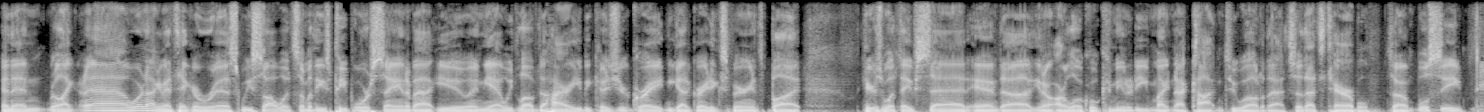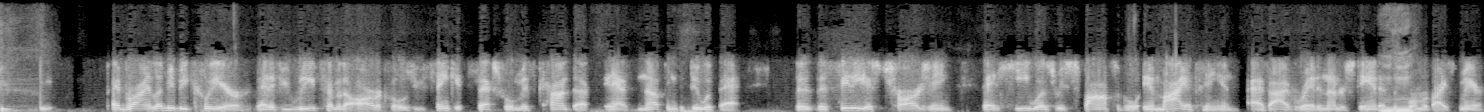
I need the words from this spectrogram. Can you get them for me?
And then we're like, nah, we're not going to take a risk. We saw what some of these people were saying about you, and yeah, we'd love to hire you because you're great and you got a great experience, but here's what they've said, and uh, you know our local community might not cotton too well to that. So that's terrible. So we'll see. And Brian, let me be clear that if you read some of the articles, you think it's sexual misconduct. It has nothing to do with that. The the city is charging that he was responsible, in my opinion, as I've read and understand as the former vice mayor,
